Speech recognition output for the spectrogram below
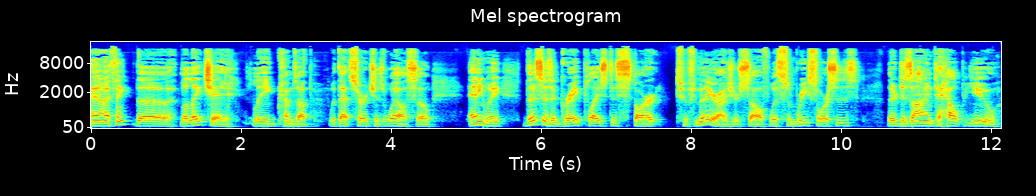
And I think the La Leche League comes up with that search as well. So, anyway, this is a great place to start to familiarize yourself with some resources that are designed to help you.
